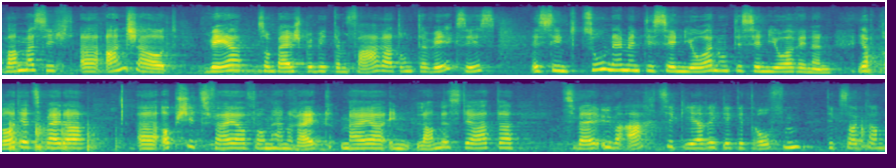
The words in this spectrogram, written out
wenn man sich anschaut, wer zum Beispiel mit dem Fahrrad unterwegs ist, es sind zunehmend die Senioren und die Seniorinnen. Ich habe gerade jetzt bei der Abschiedsfeier vom Herrn Reitmeier im Landestheater zwei über 80-Jährige getroffen, die gesagt haben,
